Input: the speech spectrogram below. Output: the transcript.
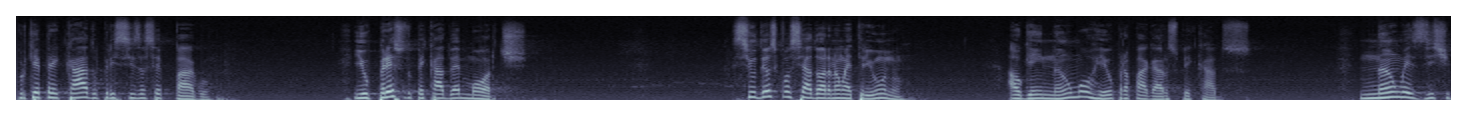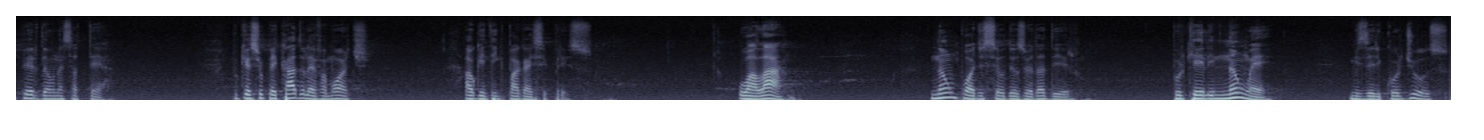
Porque pecado precisa ser pago. E o preço do pecado é morte. Se o Deus que você adora não é triuno, alguém não morreu para pagar os pecados. Não existe perdão nessa terra. Porque se o pecado leva à morte, alguém tem que pagar esse preço. O Alá não pode ser o Deus verdadeiro, porque ele não é misericordioso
